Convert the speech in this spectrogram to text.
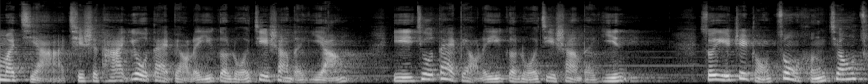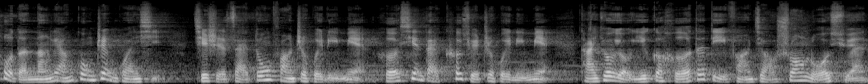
么甲，其实它又代表了一个逻辑上的阳，乙就代表了一个逻辑上的阴。所以，这种纵横交错的能量共振关系，其实在东方智慧里面和现代科学智慧里面，它又有一个合的地方，叫双螺旋。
